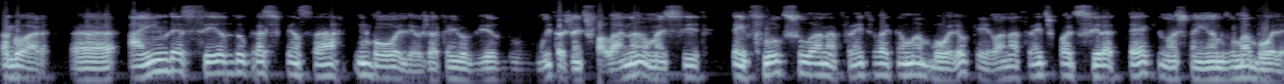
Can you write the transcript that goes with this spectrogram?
Agora, uh, ainda é cedo para se pensar em bolha. Eu já tenho ouvido muita gente falar, não, mas se tem fluxo lá na frente, vai ter uma bolha. Ok, lá na frente pode ser até que nós tenhamos uma bolha,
